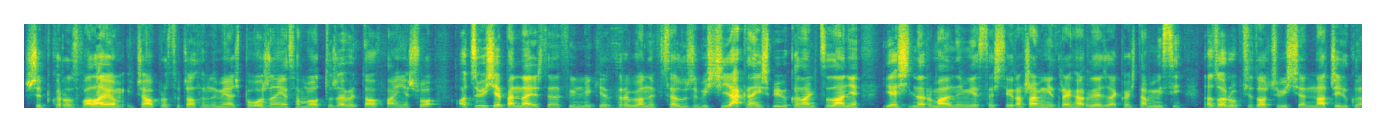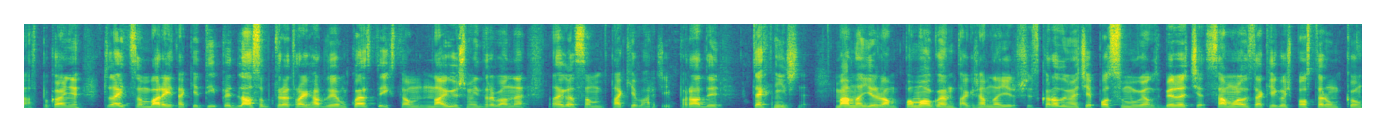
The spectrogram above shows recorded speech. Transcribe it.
szybko rozwalają i trzeba po prostu czasem zmieniać położenie samolotu, żeby to fajnie szło. Oczywiście pamiętajcie, że ten filmik jest zrobiony w celu, żebyście jak najszybciej wykonali to zadanie, jeśli normalnymi jesteście graczami, nie tryhardujecie jakoś tam misji, no to róbcie to oczywiście na chillku, na spokojnie, tutaj są bardziej takie tipy dla osób, które tryhardują questy i chcą na już mieć zrobione, dlatego są takie bardziej porady techniczne. Mam nadzieję, że Wam pomogłem, także mam nadzieję, że wszystko rozumiecie. Podsumowując, bierzecie samolot z jakiegoś posterunku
